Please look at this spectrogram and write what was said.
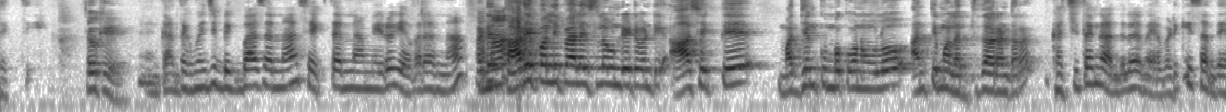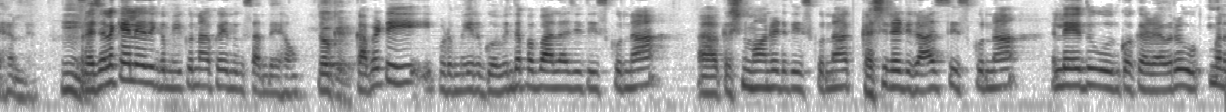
శక్తి. ఓకే. ఇంకా అంతకు మించి బిగ్ బాస్ అన్నా శక్తి అన్నా మీరు ఎవరన్నా అంటే తాడేపల్లి ప్యాలెస్లో ఉండేటువంటి ఆ శక్తే మద్యం కుంభకోణంలో అంతిమ లబ్ధిదారు అంటారా ఖచ్చితంగా అందులో ఎవరికీ సందేహం లేదు. ప్రజలకే లేదు ఇంకా మీకు నాకు ఎందుకు సందేహం? ఓకే. కాబట్టి ఇప్పుడు మీరు గోవిందప్ప బాలాజీ తీసుకున్నా కృష్ణమోహన్ రెడ్డి తీసుకున్నా కశిరెడ్డి రాజు తీసుకున్నా లేదు ఇంకొకరు ఎవరు మన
